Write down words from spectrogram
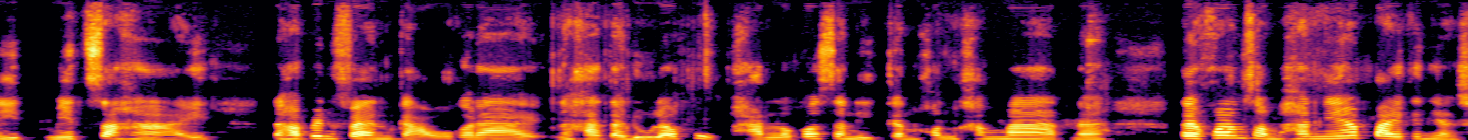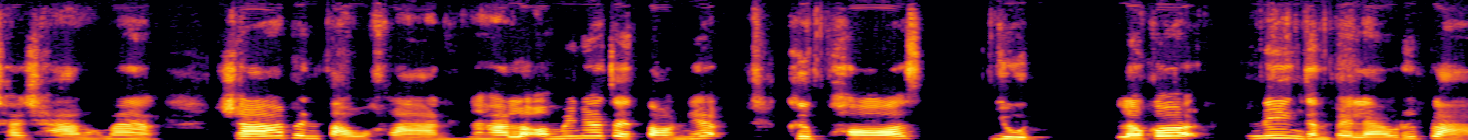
นิทมิตรสหาย นะคะเป็นแฟนเก่าก็ได้นะคะ แต่ดูแล้วผูกพันแล้วก็สนิทกันค่อนข้างมากนะแต่ความสัมพันธ์เนี้ยไปกันอย่างช้าๆมากๆ ช้าเป็นเต่าคลานนะคะแล้วออมไม่แน่ใจตอนเนี้ยคือ pause หยุดแล้วก็นิ่งกันไปแล้วหรือเปล่า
